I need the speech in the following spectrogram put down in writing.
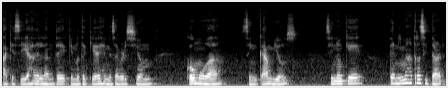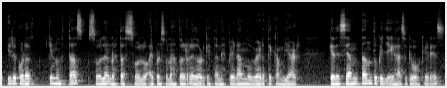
a que sigas adelante, que no te quedes en esa versión cómoda, sin cambios, sino que te animas a transitar y recordar que no estás sola, no estás solo, hay personas a tu alrededor que están esperando verte cambiar que desean tanto que llegues a eso que vos querés.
